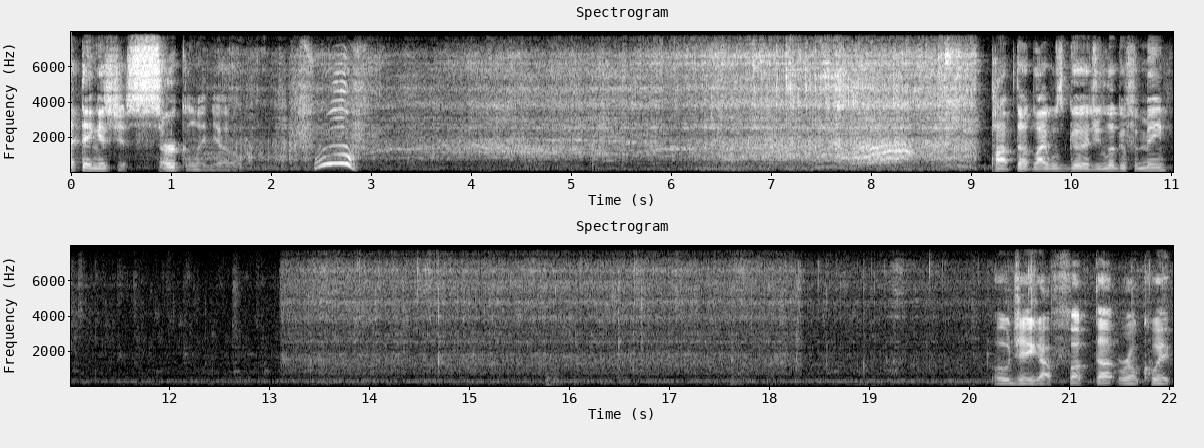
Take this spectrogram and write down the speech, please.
That thing is just circling, yo. Whew. Popped up like, what's good? You looking for me? OJ got fucked up real quick.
